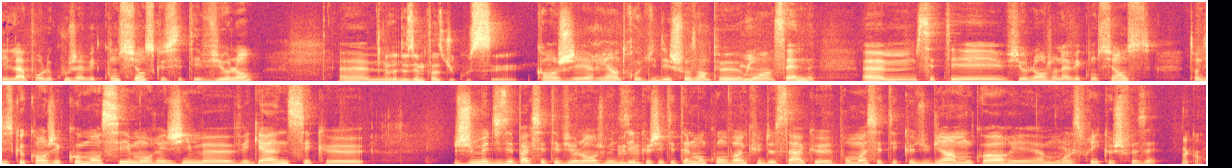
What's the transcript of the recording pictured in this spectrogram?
et là, pour le coup, j'avais conscience que c'était violent. La deuxième phase, du coup, c'est... Quand j'ai réintroduit des choses un peu moins saines, euh, c'était violent, j'en avais conscience. Tandis que quand j'ai commencé mon régime euh, vegan, c'est que je me disais pas que c'était violent, je me disais mhm. que j'étais tellement convaincue de ça que pour moi, c'était que du bien à mon corps et à mon esprit que je faisais. D'accord.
